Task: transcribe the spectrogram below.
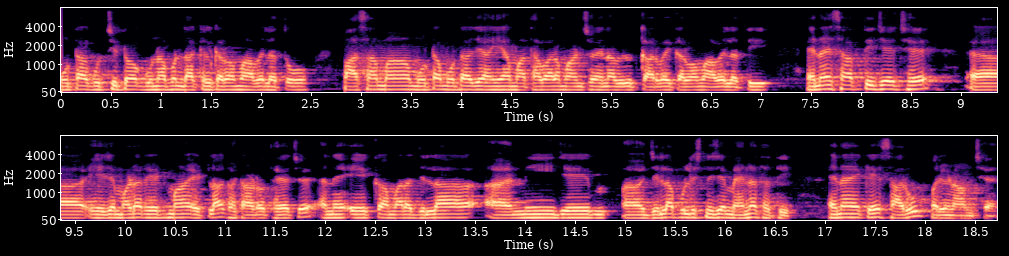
મોટા ગુચ્છી ટોક ગુના પણ દાખલ કરવામાં આવેલ હતો. પાસામાં મોટા મોટા જે અહીંયા માથાવાળા માણસો એના વિરુદ્ધ કાર્યવાહી કરવામાં આવેલ હતી. એના હિસાબથી જે છે એ જે મર્ડર રેટમાં એટલા ઘટાડો થયો છે અને એક અમારા જિલ્લાની જે જિલ્લા પોલીસની જે મહેનત હતી એના એક એ સારું પરિણામ છે.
